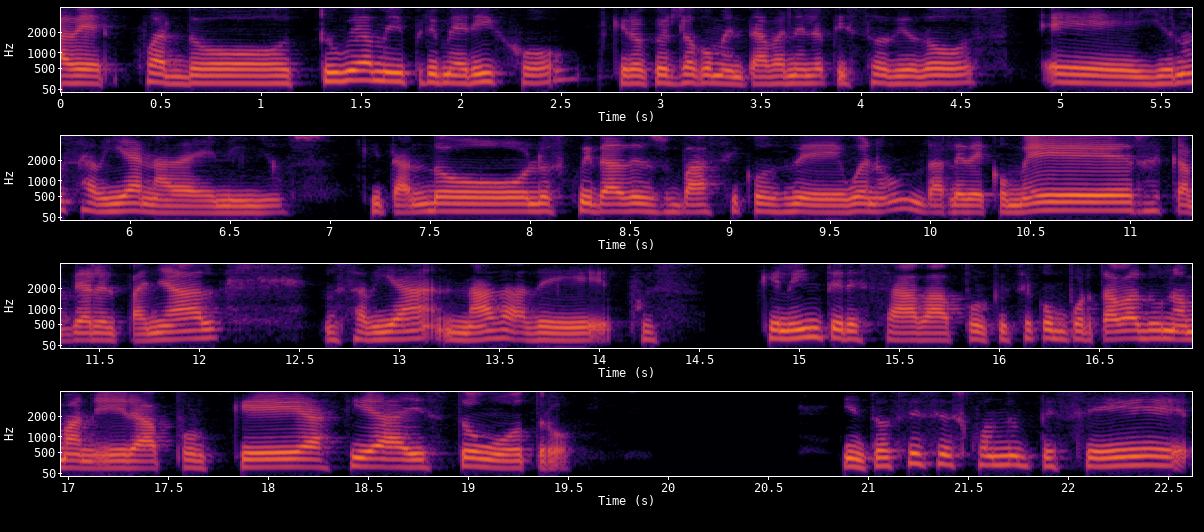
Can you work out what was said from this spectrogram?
A ver, cuando tuve a mi primer hijo, creo que os lo comentaba en el episodio 2, eh, yo no sabía nada de niños, quitando los cuidados básicos de, bueno, darle de comer, cambiar el pañal, no sabía nada de, pues, qué le interesaba, por qué se comportaba de una manera, por qué hacía esto u otro. Y entonces es cuando empecé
